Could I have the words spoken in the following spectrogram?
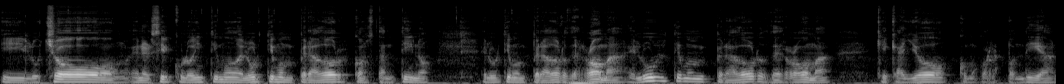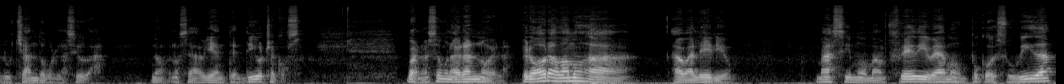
Y luchó en el círculo íntimo del último emperador Constantino, el último emperador de Roma, el último emperador de Roma, que cayó como correspondía, luchando por la ciudad. No, no se habría entendido otra cosa. Bueno, esa es una gran novela. Pero ahora vamos a, a Valerio. Máximo Manfredi, veamos un poco de su vida.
